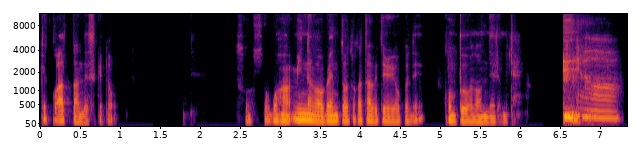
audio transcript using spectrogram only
結構あったんですけど、そうそう、ご飯、みんながお弁当とか食べてる横でコンプを飲んでるみたいな。いやー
